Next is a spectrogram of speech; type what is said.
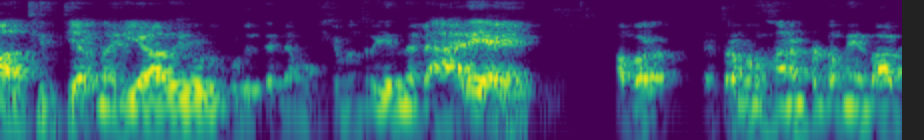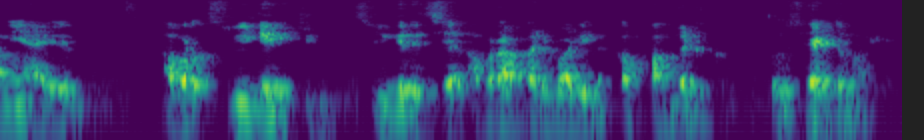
ആതിഥ്യ മര്യാദയോടുകൂടി തന്നെ മുഖ്യമന്ത്രി എന്നല്ല ആരെയായാലും അവർ എത്ര പ്രധാനപ്പെട്ട നേതാവിനെയായാലും അവർ സ്വീകരിക്കും സ്വീകരിച്ച് അവർ ആ പരിപാടിയിലൊക്കെ പങ്കെടുക്കും. തീർച്ചയായിട്ടും അറിയാം.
